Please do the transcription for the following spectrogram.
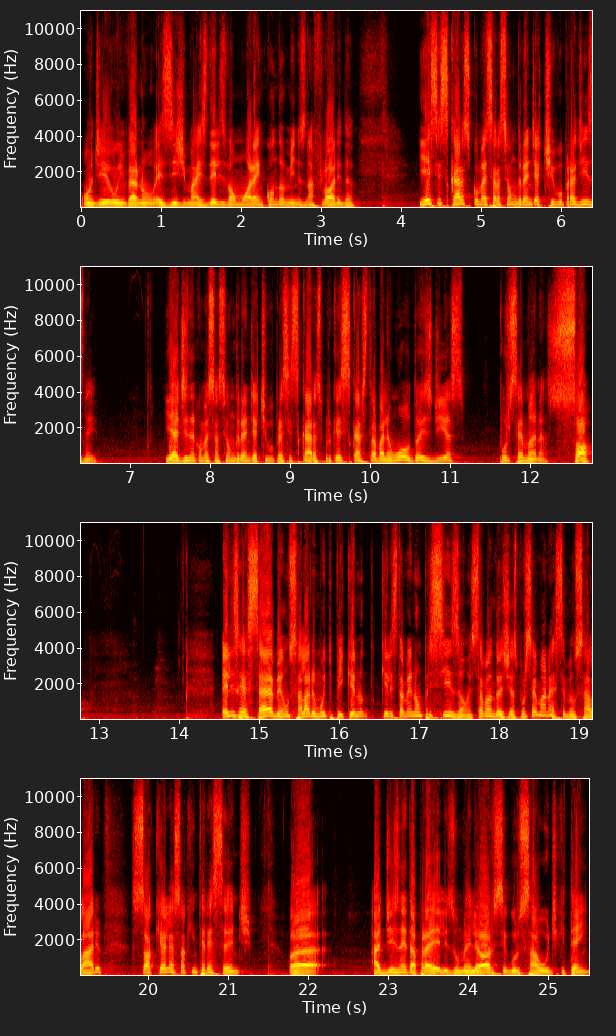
onde o inverno exige mais deles, vão morar em condomínios na Flórida. E esses caras começaram a ser um grande ativo para a Disney. E a Disney começou a ser um grande ativo para esses caras, porque esses caras trabalham um ou dois dias por semana, só. Eles recebem um salário muito pequeno que eles também não precisam. Eles trabalham dois dias por semana, recebem um salário. Só que olha só que interessante. Uh, a Disney dá para eles o melhor seguro-saúde que tem.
